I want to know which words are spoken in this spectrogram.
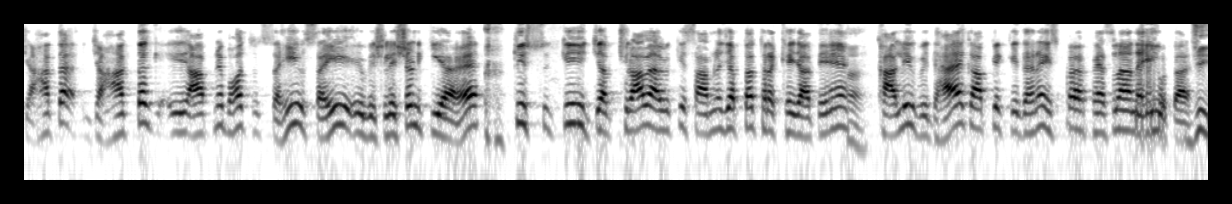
जहाँ तक जहाँ तक आपने बहुत सही सही विश्लेषण किया है कि कि जब चुनाव आयोग के सामने जब तथ्य रखे जाते हैं हाँ। खाली विधायक आपके किधर है इस पर फैसला नहीं होता है जी।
